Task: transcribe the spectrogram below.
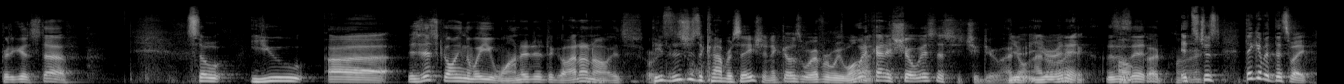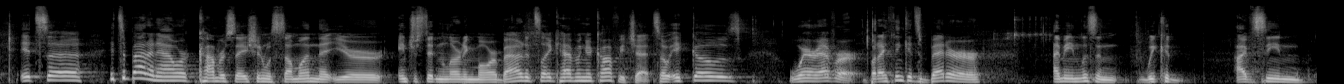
Pretty good stuff. so you uh Is this going the way you wanted it to go? I don't know. It's these, this is just a conversation it goes wherever we want what kind of show is this that you do? I you're, don't. I you're don't in think- it. This oh, is it. Good. All it's right. just think of it this way. It's uh it's about an hour conversation with someone that you're interested in learning more about. It's like having a coffee chat. So it goes wherever. But I think it's better. I mean, listen, we could. I've seen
